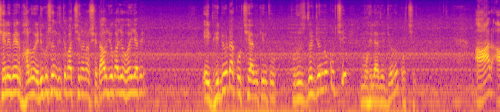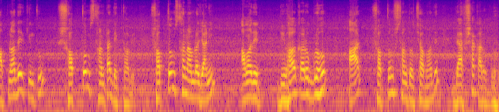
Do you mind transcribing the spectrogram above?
ছেলে মেয়ের ভালো এডুকেশন দিতে পারছিল না, সেটাও যোগাযোগ হয়ে যাবে। এই ভিডিওটা করছি আমি কিন্তু পুরুষদের জন্য করছি, মহিলাদের জন্য করছি। আর আপনাদের কিন্তু সপ্তম স্থানটা দেখতে হবে। সপ্তম স্থান আমরা জানি আমাদের বিবাহ কারক গ্রহ আর সপ্তম স্থানটা হচ্ছে আমাদের ব্যবসা কারক গ্রহ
